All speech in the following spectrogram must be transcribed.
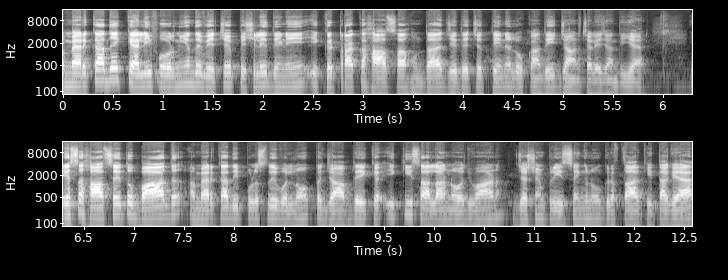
ਅਮਰੀਕਾ ਦੇ ਕੈਲੀਫੋਰਨੀਆ ਦੇ ਵਿੱਚ ਪਿਛਲੇ ਦਿਨੀ ਇੱਕ ਟਰੱਕ ਹਾਦਸਾ ਹੁੰਦਾ ਜਿਹਦੇ 'ਚ ਤਿੰਨ ਲੋਕਾਂ ਦੀ ਜਾਨ ਚਲੇ ਜਾਂਦੀ ਹੈ। ਇਸ ਹਾਦਸੇ ਤੋਂ ਬਾਅਦ ਅਮਰੀਕਾ ਦੀ ਪੁਲਿਸ ਦੇ ਵੱਲੋਂ ਪੰਜਾਬ ਦੇ ਇੱਕ 21 ਸਾਲਾ ਨੌਜਵਾਨ ਜਸ਼ਨਪ੍ਰੀਤ ਸਿੰਘ ਨੂੰ ਗ੍ਰਿਫਤਾਰ ਕੀਤਾ ਗਿਆ,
